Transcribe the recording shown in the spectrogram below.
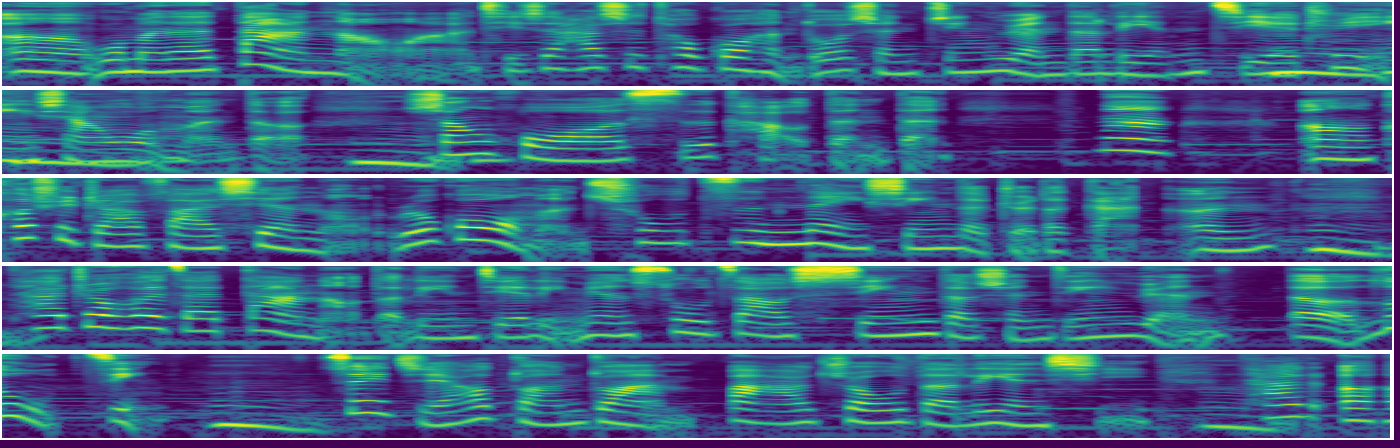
嗯、呃我们的大脑啊，其实它是透过很多神经元的连接嗯去影响我们的嗯。生活、思考等等。那嗯、呃科学家发现哦，如果我们出自内心的觉得感恩，嗯。它就会在大脑的连接里面塑造新的神经元的路径。嗯所以只要短短八周的练习，嗯它呃，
